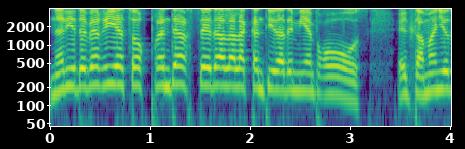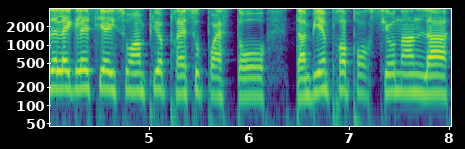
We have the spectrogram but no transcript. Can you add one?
Nadie debería sorprenderse dada la cantidad de miembros. El tamaño de la iglesia y su amplio presupuesto también proporcionan la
